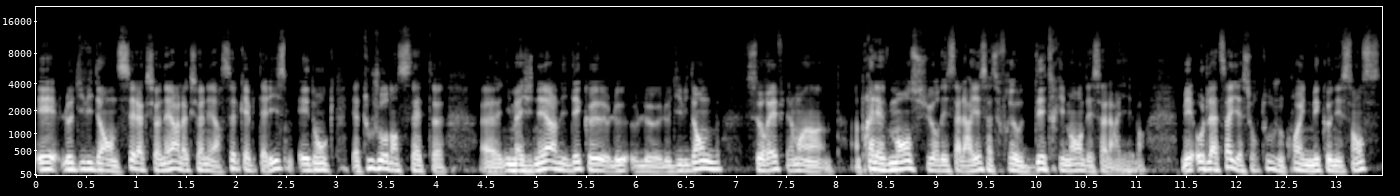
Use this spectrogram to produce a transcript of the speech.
Et le dividende, c'est l'actionnaire, l'actionnaire, c'est le capitalisme. Et donc, il y a toujours dans cet euh, imaginaire l'idée que le, le, le, dividende serait finalement un, un, prélèvement sur des salariés, ça se ferait au détriment des salariés. Bon. Mais au-delà de ça, il y a surtout, je crois, une méconnaissance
